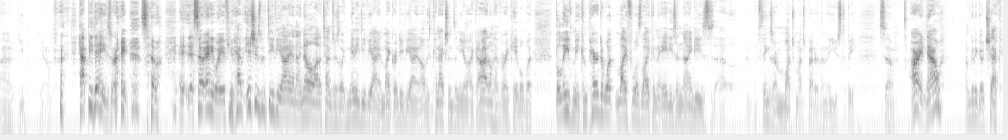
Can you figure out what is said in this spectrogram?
uh, you happy days, right? So, eh, so anyway, if you have issues with DVI, and I know a lot of times there's like mini DVI and micro DVI and all these connections, and you're like, oh, I don't have the right cable, but believe me, compared to what life was like in the 80s and 90s, uh, things are much, much better than they used to be. So, all right, now I'm gonna go check.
